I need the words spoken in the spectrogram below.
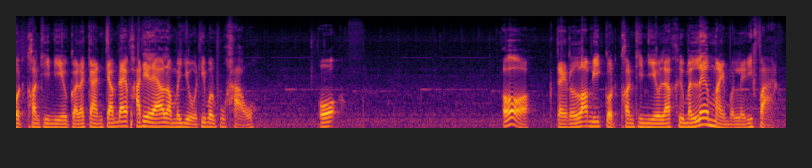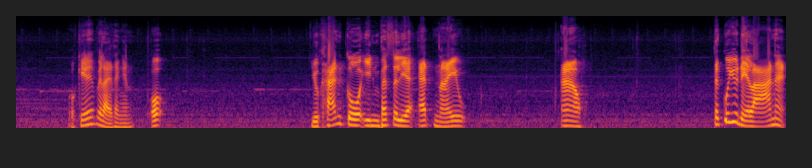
กด continue ก่อนละกันจำได้พาร์ทที่แล้วเรามาอยู่ที่บนภูเขา โอ้โอ้แต่รอบนี้กด continue แล้วคือมันเริ่มใหม่หมดเลยนี่ฝ่าโอเคไม่เป็นไรทั้งนั้น โอ้ you can't go in p a s t e r i a at night อ้าว แต่กูอยู่ในร้านอะ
